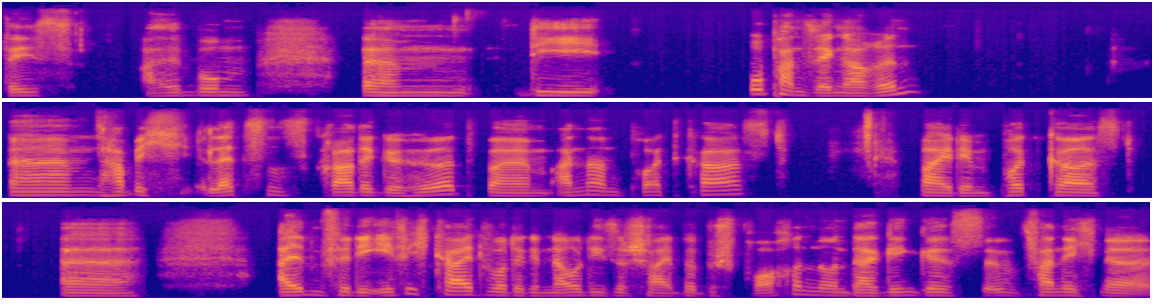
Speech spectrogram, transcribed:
das Album, ähm, die Opernsängerin, ähm, habe ich letztens gerade gehört beim anderen Podcast. Bei dem Podcast äh, Alben für die Ewigkeit wurde genau diese Scheibe besprochen und da ging es, fand ich eine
